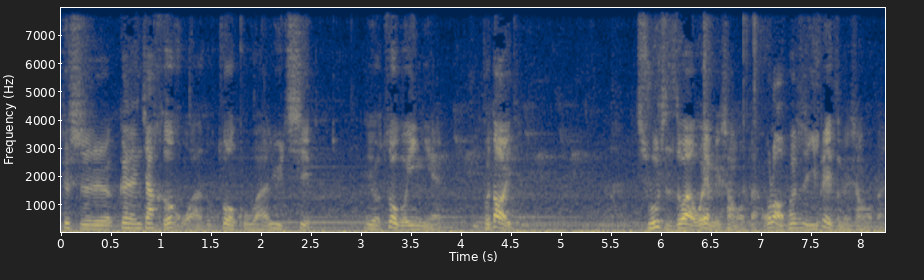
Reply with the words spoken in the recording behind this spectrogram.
就是跟人家合伙啊，做古玩玉器，有做过一年，不到一点。除此之外，我也没上过班。我老婆是一辈子没上过班。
